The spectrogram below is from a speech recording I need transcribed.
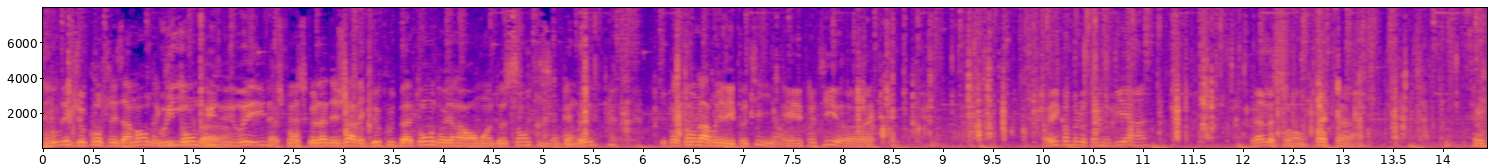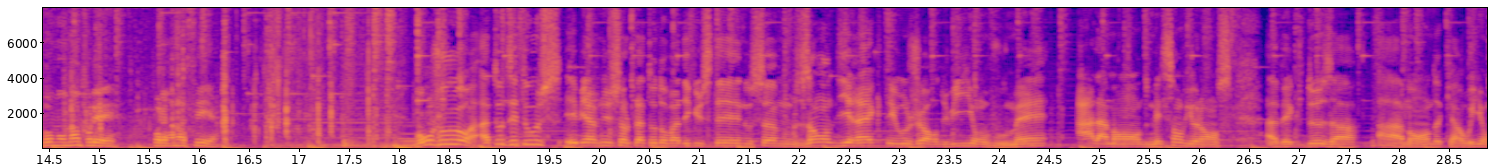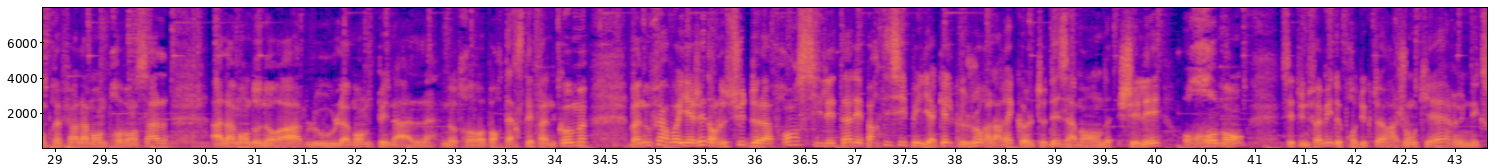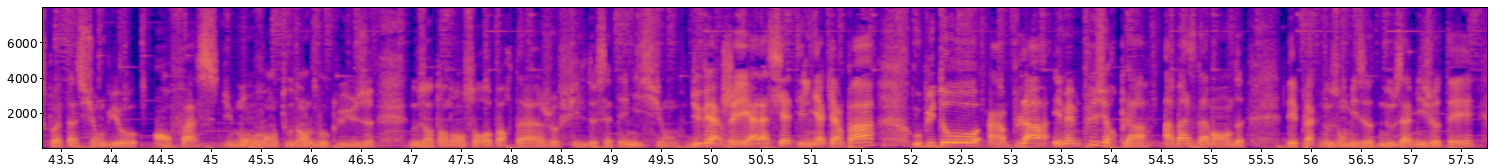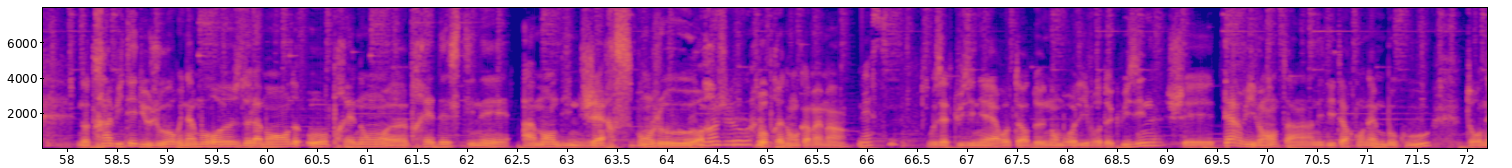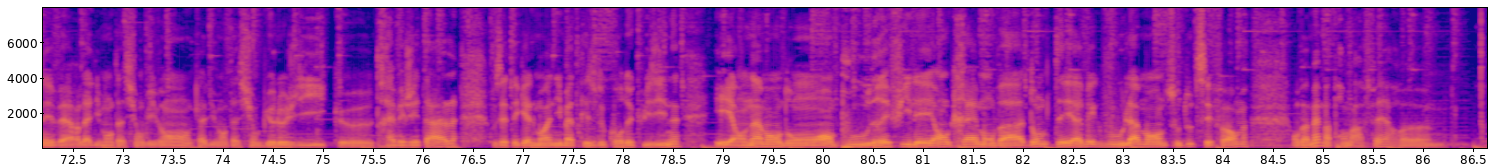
Vous voulez que je compte les amandes Oui, qui tombent oui, euh, oui, une. bah, Je pense que là, déjà, avec deux coups de bâton, il doit y en avoir au moins 200 qui sont tombés. Et pourtant, l'arbre, il est petit. hein. Et les petits, euh, vous voyez comme elles tombent bien. Hein Là, elles sont prêtes. hein. C'est le bon moment pour les, pour les ramasser. hein. Bonjour à toutes et tous et bienvenue sur le plateau d'On va déguster. Nous sommes en direct et aujourd'hui on vous met à l'amande, mais sans violence, avec deux A à amande, car oui, on préfère l'amande provençale à l'amende honorable ou l'amende pénale. Notre reporter Stéphane Combe va nous faire voyager dans le sud de la France. Il est allé participer il y a quelques jours à la récolte des amandes chez les Romans. C'est une famille de producteurs à Jonquière, une exploitation bio en face du Mont Ventoux dans le Vaucluse. Nous entendrons son reportage au fil de cette émission. Du verger à l'assiette, il n'y a qu'un pas, ou plutôt un plat et même plusieurs plats base d'amandes. Des plats que nous, ont miso- nous a mijotés notre invitée du jour, une amoureuse de l'amande au prénom euh, prédestiné Amandine Gers. Bonjour. Bonjour. Beau prénom quand même, hein Merci. vous êtes cuisinière, auteur de nombreux livres de cuisine chez Terre Vivante, un éditeur qu'on aime beaucoup, tourné vers l'alimentation vivante, l'alimentation biologique, euh, très végétale. Vous êtes également animatrice de cours de cuisine et en amandon, en poudre, effilé, en crème, on va dompter avec vous l'amande sous toutes ses formes. On va même apprendre à faire euh,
